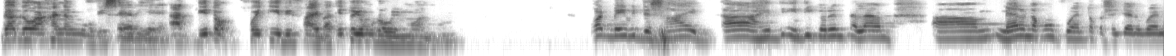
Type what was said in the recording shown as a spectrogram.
gagawa ka ng movie serye at dito for TV5 at ito yung role mo? No? What made me decide? Ah, hindi hindi ko rin alam. Um, meron akong kwento kasi diyan when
